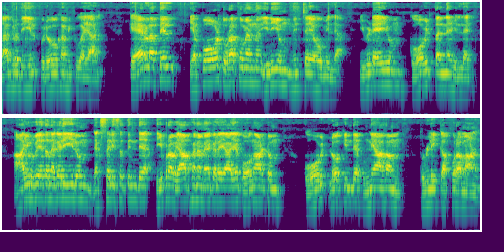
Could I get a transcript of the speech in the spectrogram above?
തകൃതിയിൽ പുരോഗമിക്കുകയാണ്. കേരളത്തിൽ എപ്പോൾ തുറക്കുമെന്ന് ഇനിയും നിശ്ചയവുമില്ല. ഇവിടെയും കോവിഡ് തന്നെ വില്ലൻ. ആയുർവേദ നഗരിയിലും നക്സലിസത്തിന്റെ തീവ്രവ്യാപന മേഖലയായ കോങ്ങാട്ടും കോവിഡ് ലോക്കിന്റെ പുണ്യാഹം തുള്ളിക്കപ്പുറമാണ്.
